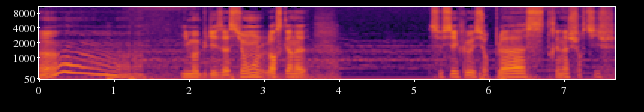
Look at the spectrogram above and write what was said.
Ah. Immobilisation, lorsqu'un... A... Ceci est cloué sur place, traînage furtif.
